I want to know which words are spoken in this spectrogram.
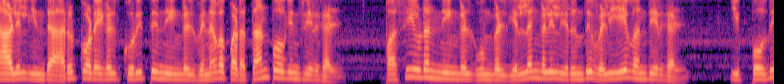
நாளில் இந்த அருக்கொடைகள் குறித்து நீங்கள் வினவப்படத்தான் போகின்றீர்கள். பசியுடன் நீங்கள் உங்கள் இல்லங்களில் இருந்து வெளியே வந்தீர்கள். இப்போது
